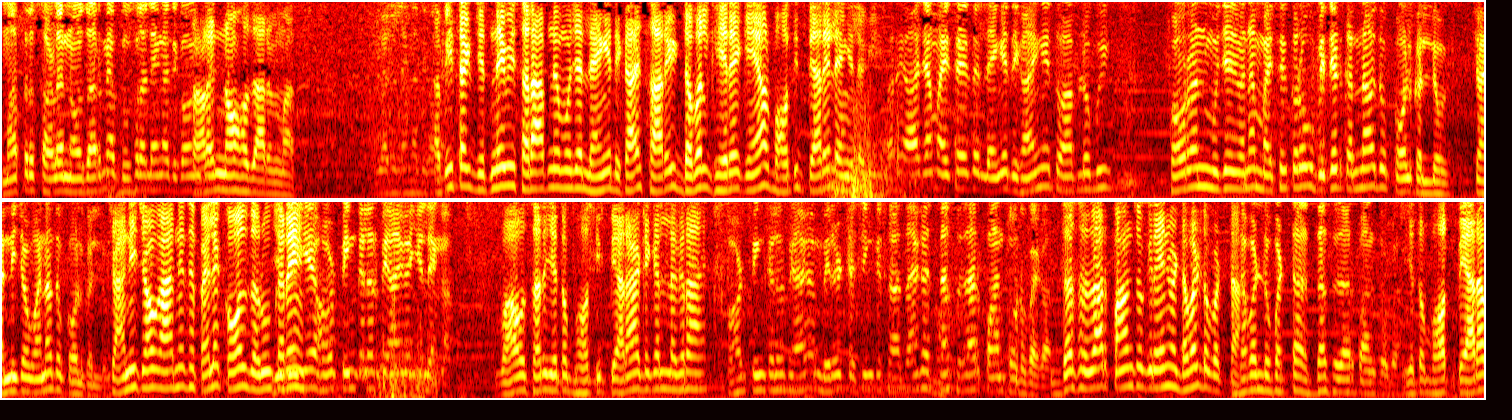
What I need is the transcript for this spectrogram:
मात्र साढ़े नौ हज़ार में अब दूसरा लेंगे दिखाओ। साढ़े नौ हज़ार में मात्र। अभी तक जितने भी सर आपने मुझे लहंगे दिखाए सारे ही डबल घेरे के हैं और बहुत ही प्यारे लहंगे लगे हैं। अरे आज हम ऐसे ऐसे लहंगे दिखाएँगे तो आप लोग भी फ़ौरन मुझे जो है ना मैसेज करो विज़िट करना हो तो कॉल कर लो। चांदनी चौक आना तो कॉल कर लो। चांदी चौक आने से पहले कॉल ज़रूर ये करें। देखिए हॉट पिंक कलर पे आएगा ये लहंगा। वाह सर ये तो बहुत ही प्यारा आर्टिकल लग रहा है। हॉट पिंक कलर पे आएगा मिरर टचिंग के साथ आएगा दस हज़ार पाँच सौ रूपए का। दस हज़ार पाँच सौ की रेंज में डबल दुपट्टा। डबल दुपट्टा दस हज़ार पाँच सौ का। ये तो बहुत प्यारा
